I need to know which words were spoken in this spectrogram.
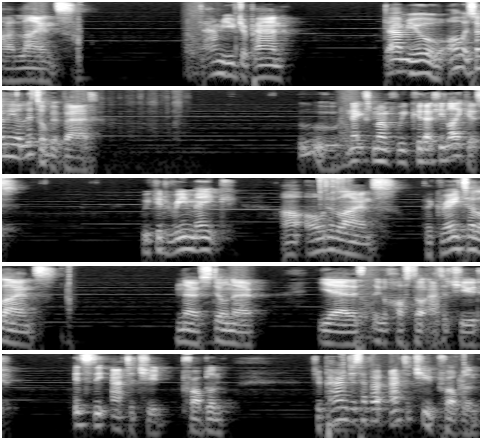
our alliance. Damn you, Japan. Damn you. Oh, it's only a little bit bad. Ooh, next month we could actually like us. We could remake our old alliance. The Great Alliance. No, still no. Yeah, there's a hostile attitude. It's the attitude problem. Japan just have an attitude problem.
